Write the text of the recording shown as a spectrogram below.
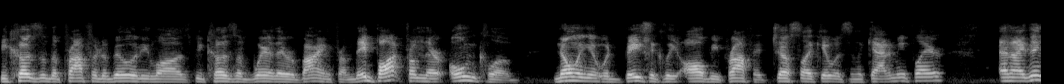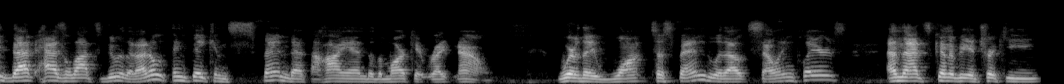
because of the profitability laws because of where they were buying from they bought from their own club knowing it would basically all be profit just like it was an academy player and i think that has a lot to do with it. I don't think they can spend at the high end of the market right now where they want to spend without selling players. And that's going to be a tricky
